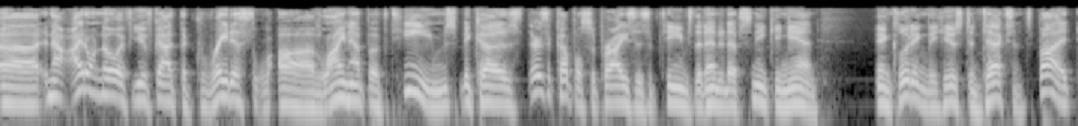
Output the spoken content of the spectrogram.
Uh, now I don't know if you've got the greatest uh, lineup of teams because there's a couple surprises of teams that ended up sneaking in, including the Houston Texans. But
